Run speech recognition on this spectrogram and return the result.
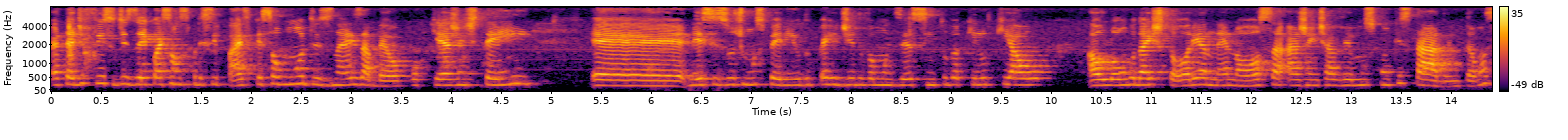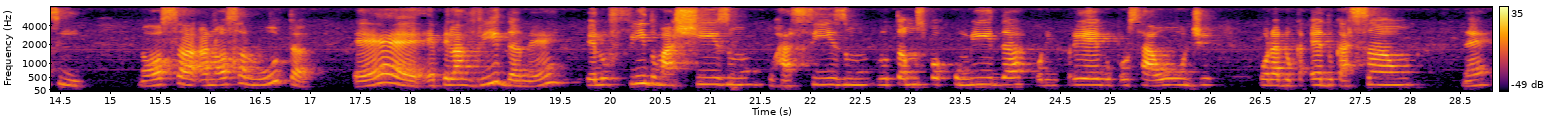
é até difícil dizer quais são os principais, porque são muitos, né, Isabel? Porque a gente tem é, nesses últimos períodos perdido, vamos dizer assim, tudo aquilo que ao ao longo da história, né, nossa, a gente havíamos conquistado. Então, assim, nossa, a nossa luta é, é pela vida, né, pelo fim do machismo, do racismo, lutamos por comida, por emprego, por saúde, por educa educação, né?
